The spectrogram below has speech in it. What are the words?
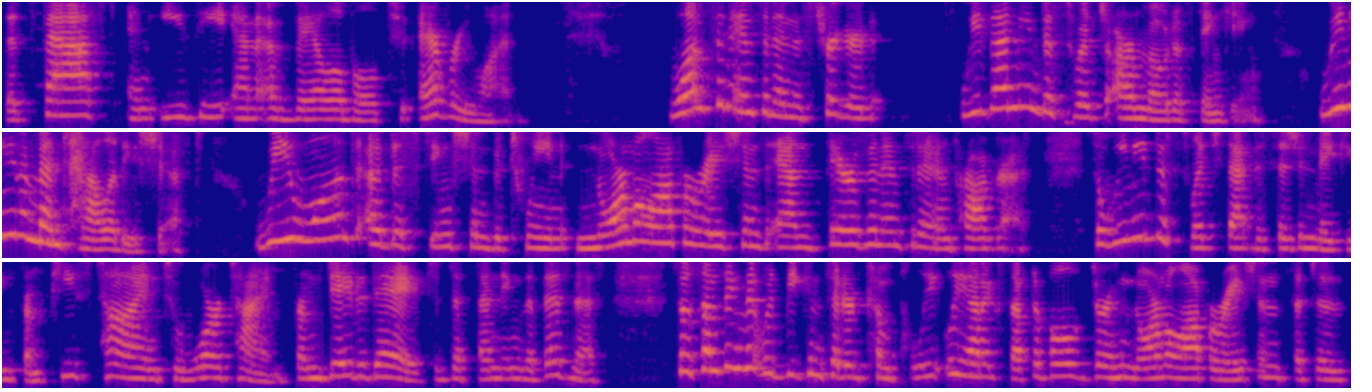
that's fast and easy and available to everyone. Once an incident is triggered, we then need to switch our mode of thinking. We need a mentality shift we want a distinction between normal operations and there's an incident in progress. So we need to switch that decision making from peacetime to wartime, from day to day to defending the business. So something that would be considered completely unacceptable during normal operations, such as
